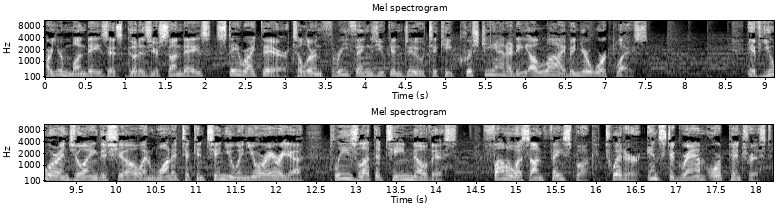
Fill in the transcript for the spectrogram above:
Are your Mondays as good as your Sundays? Stay right there to learn three things you can do to keep Christianity alive in your workplace. If you are enjoying the show and want it to continue in your area, please let the team know this. Follow us on Facebook, Twitter, Instagram, or Pinterest.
